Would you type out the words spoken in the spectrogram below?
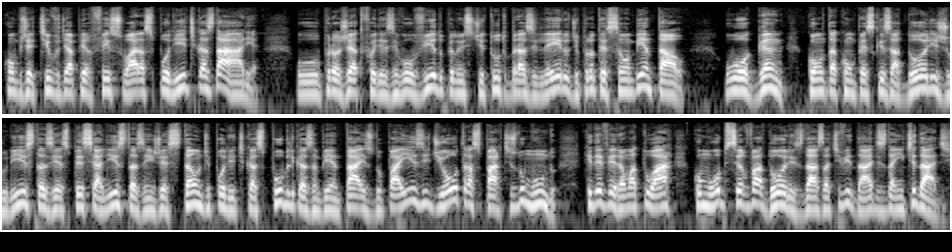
com o objetivo de aperfeiçoar as políticas da área. O projeto foi desenvolvido pelo Instituto Brasileiro de Proteção Ambiental. O OGAN conta com pesquisadores, juristas e especialistas em gestão de políticas públicas ambientais do país e de outras partes do mundo, que deverão atuar como observadores das atividades da entidade.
